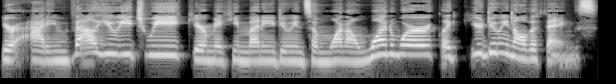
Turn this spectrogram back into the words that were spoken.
you're adding value each week, you're making money doing some one on one work, like you're doing all the things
